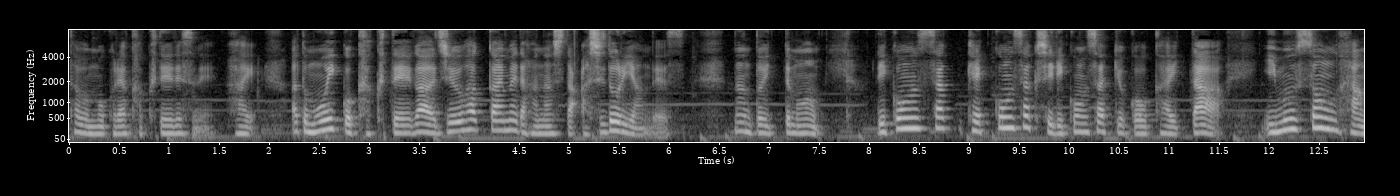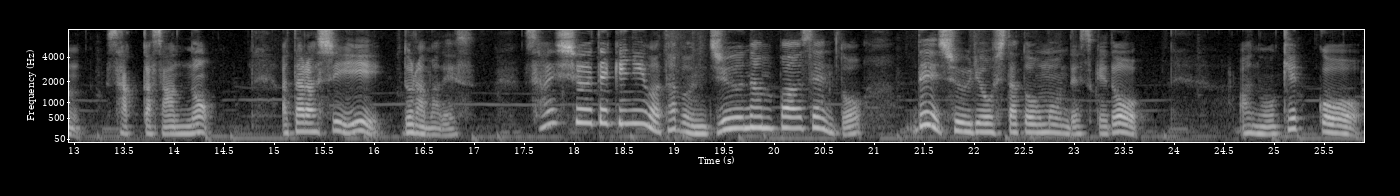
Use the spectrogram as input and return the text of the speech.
多分もうこれは確定ですね。はい。あともう一個確定が18回目で話したアシドリアンです。なんといっても離婚作結婚作詞離婚作曲を書いたイム・ソンハン作家さんの新しいドラマです。最終的には多分十何パーセントで終了したと思うんですけどあの結構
